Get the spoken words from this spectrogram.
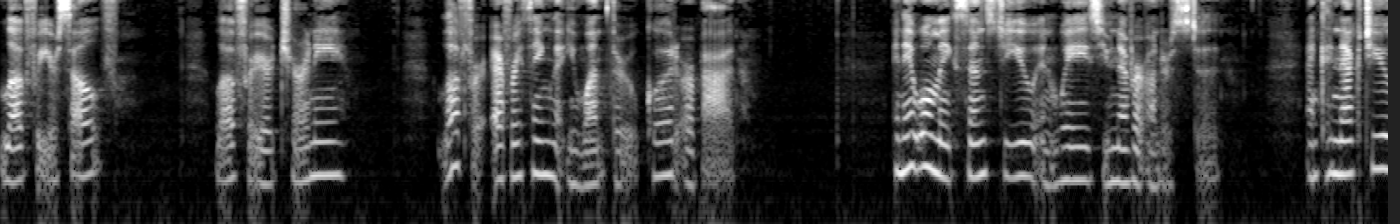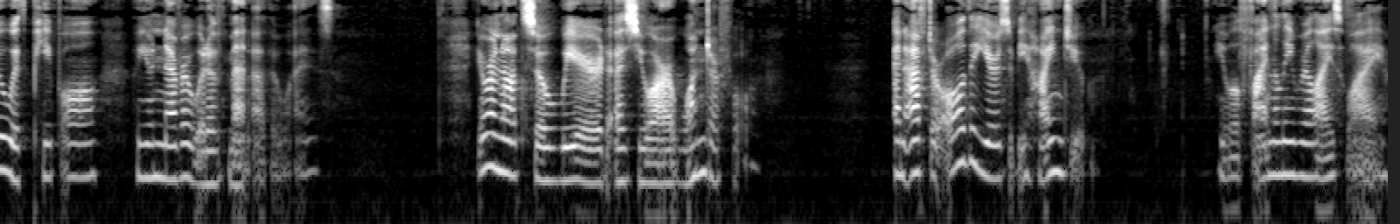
Love for yourself, love for your journey, love for everything that you went through, good or bad. And it will make sense to you in ways you never understood and connect you with people who you never would have met otherwise. You are not so weird as you are wonderful. And after all the years are behind you, you will finally realize why.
